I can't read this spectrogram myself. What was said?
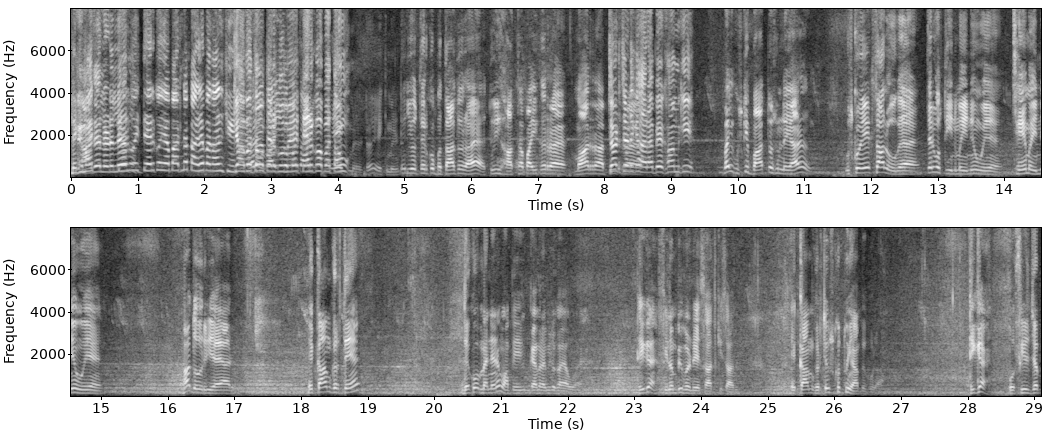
लेकिन आगे लड़ ले तेरे को तेरे को ये बात ना पहले बतानी चाहिए क्या बताऊँ तेरे को मैं? तेरे को बताऊँ? एक मिनट एक मिनट जो तेरे को बता तो रहा है तू ही हाथापाई कर रहा है मार रहा है चढ़ चढ़ के आ रहा है बेखाम की। भाई उसकी बात तो सुन ले यार। उसको एक साल हो गया है तेरे को तीन महीने हुए हैं छः महीने हुए हैं। हद हो रही है यार। एक काम करते हैं देखो मैंने ना वहाँ पे कैमरा भी लगाया हुआ है। ठीक है? फ़िल्म भी बन रही है साथ के साथ। एक काम करते हैं उसको तू यहाँ पे बुला। ठीक है? और फिर जब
